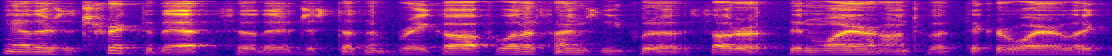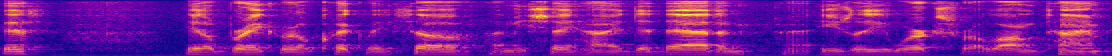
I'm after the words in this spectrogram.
Now there's a trick to that so that it just doesn't break off. A lot of times when you put a solder a thin wire onto a thicker wire like this, it'll break real quickly. So let me show you how I did that and it usually works for a long time.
